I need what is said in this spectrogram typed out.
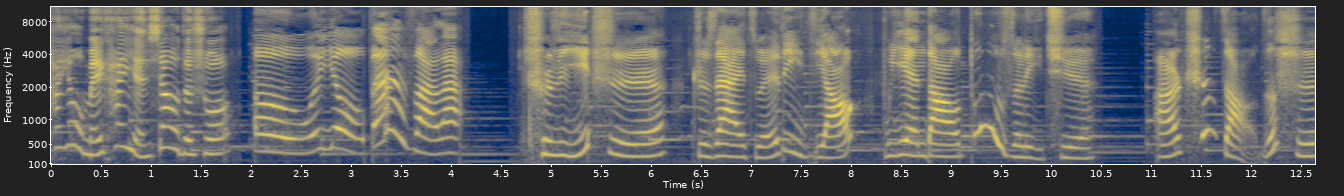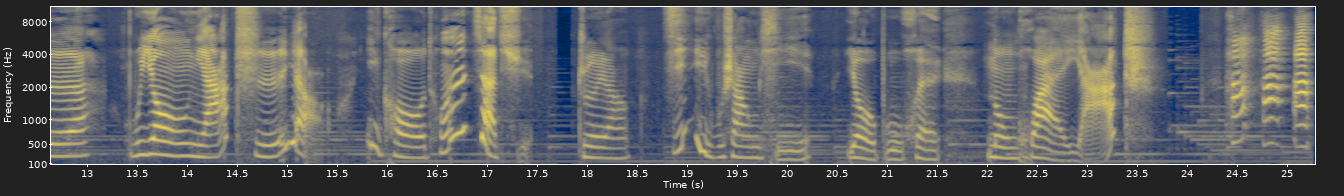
他又眉开眼笑地说：“哦，我有办法了！吃梨时只在嘴里嚼，不咽到肚子里去；而吃枣子时，不用牙齿咬，一口吞下去。这样既不伤脾，又不会弄坏牙齿。”哈哈哈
